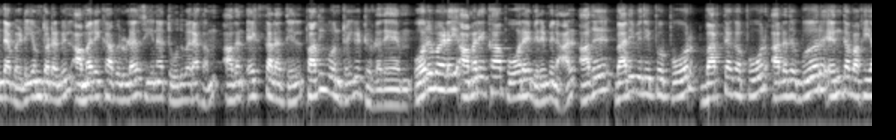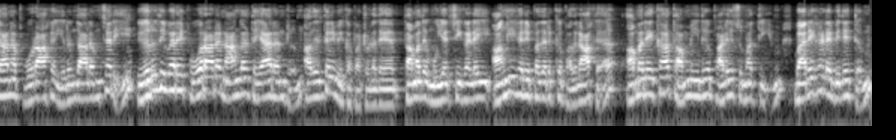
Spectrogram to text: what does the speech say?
இந்த விடயம் தொடர்பில் அமெரிக்காவில் உள்ள சீன தூதுவரகம் அதன் எக்ஸ் தளத்தில் பதிவொன்றை இட்டுள்ளது. ஒருவேளை அமெரிக்கா போரை விரும்பினால் அது வரி விதிப்பு போர் வர்த்தக போர் அல்லது வேறு எந்த வகையான போராக இருந்தாலும் சரி இறுதி வரை போராட நாங்கள் தயார் என்றும் அதில் தெரிவிக்கப்பட்டுள்ளது. தமது முயற்சிகளை அங்கீகரிப்பதற்கு பதிலாக அமெரிக்கா தம் மீது பழி சுமத்தியும் வரிகளை விதித்தும்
